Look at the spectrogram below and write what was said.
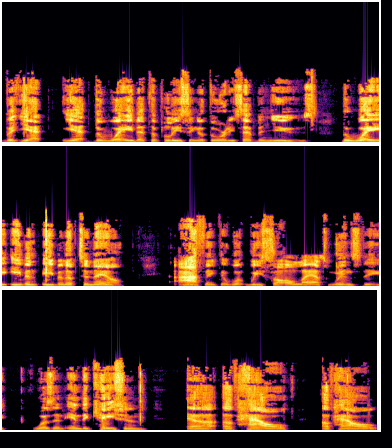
But yet, yet the way that the policing authorities have been used, the way even even up to now, I think that what we saw last Wednesday was an indication uh, of how of how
